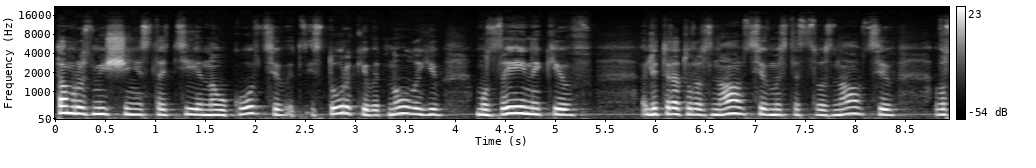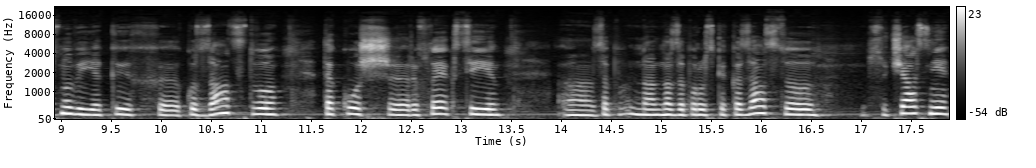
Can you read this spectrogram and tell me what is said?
Там розміщені статті науковців, істориків, етнологів, музейників, літературознавців, мистецтвознавців, в основі яких е, козацтво, також е, рефлексії е, на запорозьке козацтво, сучасні.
